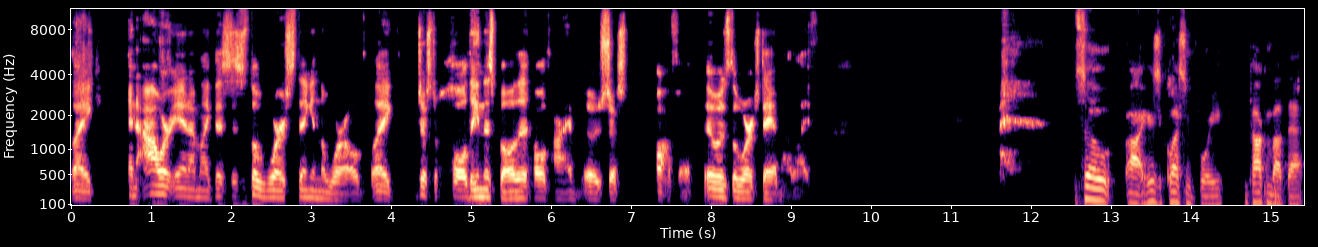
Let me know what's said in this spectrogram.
like an hour in, I'm like, this is the worst thing in the world. Like just holding this bow the whole time, it was just awful. It was the worst day of my life. So, all right, here's a question for you. I'm talking about that.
